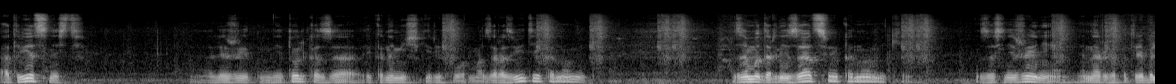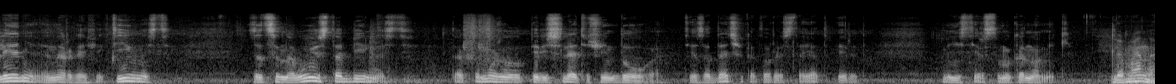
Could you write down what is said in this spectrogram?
ответственность лежит не только за экономические реформы, а за развитие экономики, за модернизацию экономики, за снижение энергопотребления, энергоэффективность, за ценовую стабильность. Так что можно перечислять очень долго те задачи, которые стоят перед Министерством экономики. Для мене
